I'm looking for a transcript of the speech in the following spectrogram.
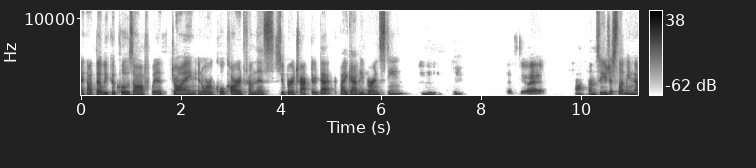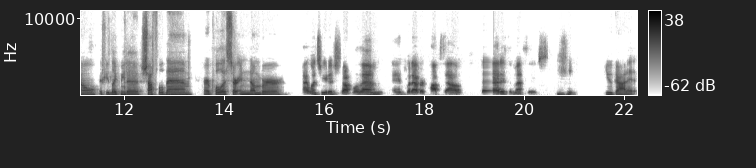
I thought that we could close off with drawing an oracle card from this Super Attractor deck by Gabby Bernstein. Let's do it. Awesome. So you just let me know if you'd like me to shuffle them or pull a certain number. I want you to shuffle them and whatever pops out, that is the message. you got it.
